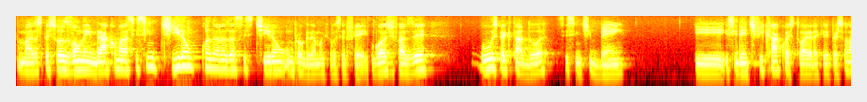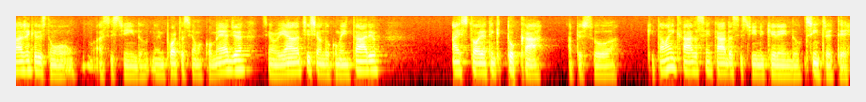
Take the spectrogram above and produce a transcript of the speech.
mas as pessoas vão lembrar como elas se sentiram quando elas assistiram um programa que você fez. Eu gosto de fazer o espectador se sentir bem e se identificar com a história daquele personagem que eles estão assistindo. Não importa se é uma comédia, se é um reality, se é um documentário, a história tem que tocar a pessoa que está lá em casa sentada assistindo e querendo se entreter.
